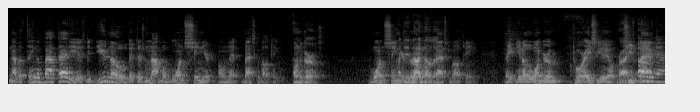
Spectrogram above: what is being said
Now the thing about that is, did you know that there's not but one senior on that basketball team? On the girls. One senior I did girl not on know the that. basketball team. They, you know, the one girl who tore ACL. Right. She's Oh back. yeah.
